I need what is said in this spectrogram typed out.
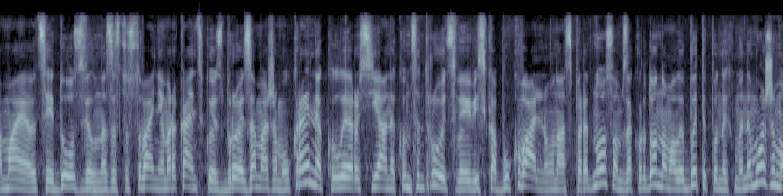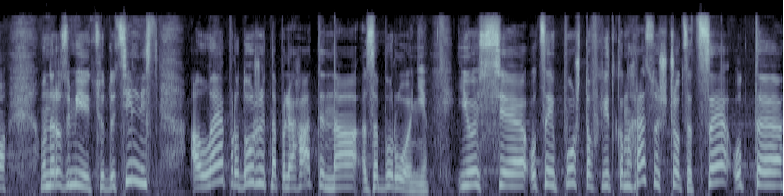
е, має цей дозвіл на застосування американської зброї за межами України, коли росіяни концентрують свої війська буквально у нас перед носом за кордоном, але бити по них ми не можемо. Вони розуміють цю доцільність, але продовжують наполягати на забороні. І ось е, оцей поштовх від конгресу, що це? Це от. е,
